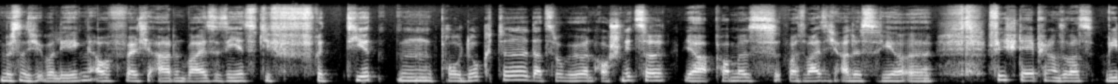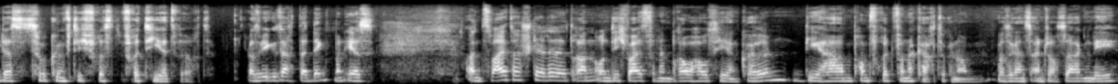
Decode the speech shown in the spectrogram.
müssen sich überlegen, auf welche Art und Weise sie jetzt die frittierten Produkte, dazu gehören auch Schnitzel, ja, Pommes, was weiß ich alles, hier äh, Fischstäbchen und sowas, wie das zukünftig frittiert wird. Also wie gesagt, da denkt man erst an zweiter Stelle dran und ich weiß von dem Brauhaus hier in Köln, die haben Pommes frites von der Karte genommen. Also ganz einfach sagen, nee,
